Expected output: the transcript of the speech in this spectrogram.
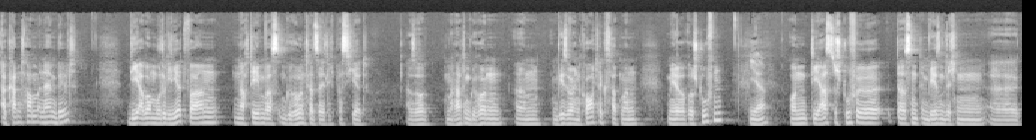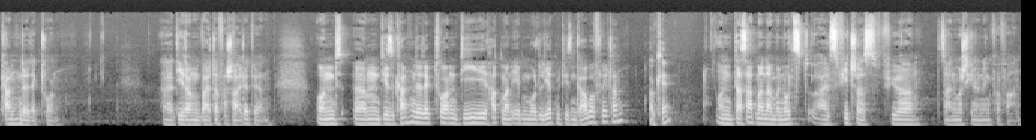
erkannt haben in einem Bild, die aber modelliert waren nach dem, was im Gehirn tatsächlich passiert. Also man hat im Gehirn, ähm, im visuellen Kortex hat man mehrere Stufen. Ja. Und die erste Stufe, das sind im Wesentlichen äh, Kantendetektoren, äh, die dann weiter verschaltet werden. Und ähm, diese Kantendetektoren, die hat man eben modelliert mit diesen Gabor-Filtern. Okay. Und das hat man dann benutzt als Features für seine Machine Learning-Verfahren.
